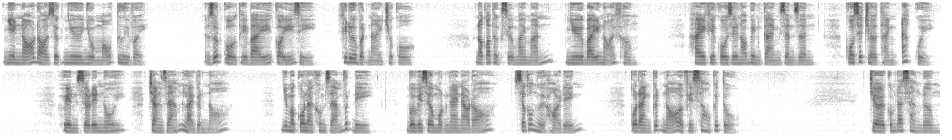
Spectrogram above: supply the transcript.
Nhìn nó đỏ rực như nhuộm máu tươi vậy Rốt cuộc thì bà ấy có ý gì khi đưa vật này cho cô? Nó có thực sự may mắn như bà ấy nói không? Hay khi cô giữ nó bên cạnh dần dần, cô sẽ trở thành ác quỷ. Huyền sợ đến nỗi, chẳng dám lại gần nó. Nhưng mà cô lại không dám vứt đi, bởi vì sợ một ngày nào đó sẽ có người hỏi đến. Cô đành cất nó ở phía sau cái tủ. Trời cũng đã sang đông.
